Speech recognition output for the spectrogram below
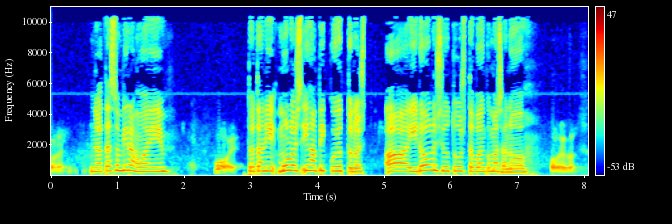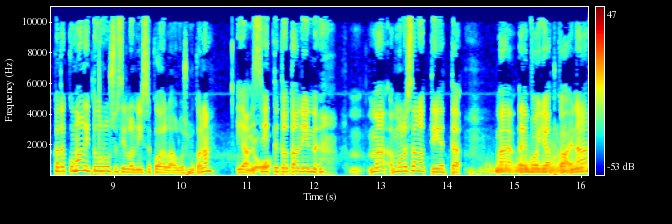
Jone. No tässä on Mira, moi. Moi. Tota niin, mulla olisi ihan pikku juttu noista Idols-jutusta, voinko mä sanoa? Ole hyvä. Kato, kun mä olin Turussa silloin niissä koelauluissa mukana. Ja Joo. sitten tota niin, mä, mulle sanottiin, että mä en voi jatkaa enää.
